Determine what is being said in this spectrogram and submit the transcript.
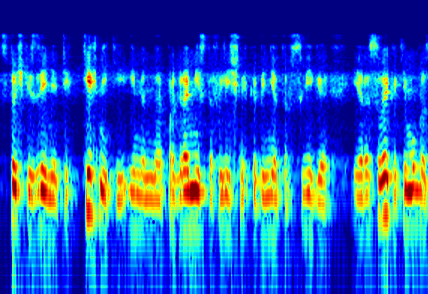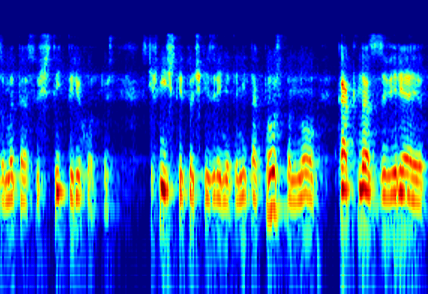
с точки зрения техники, именно программистов и личных кабинетов СВИГа и РСВ, каким образом это осуществить переход. То есть с технической точки зрения это не так просто, но как нас заверяют...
